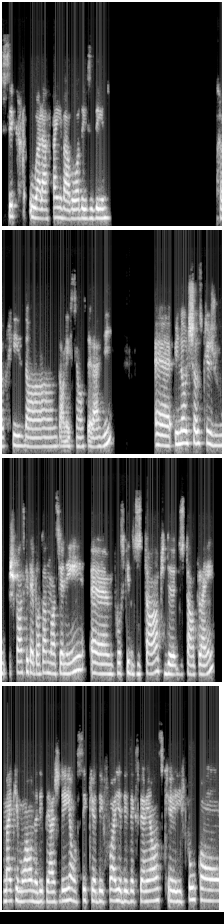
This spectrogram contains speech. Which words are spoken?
cycle où à la fin, il va avoir des idées entreprises dans, dans les sciences de la vie. Euh, une autre chose que je, je pense qu'il est important de mentionner euh, pour ce qui est du temps puis de, du temps plein. Mike et moi, on a des PhD. On sait que des fois, il y a des expériences qu'il faut qu'on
